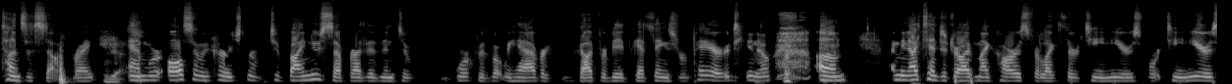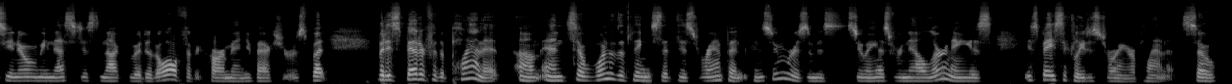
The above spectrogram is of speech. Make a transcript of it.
tons of stuff right Yes. and we're also encouraged to, to buy new stuff rather than to work with what we have or god forbid get things repaired you know? Um, i mean i tend to drive my cars for like 13 years 14 years you know? I mean that's just not good at all for the car manufacturers but but it's better for the planet. Um, and so one of the things that this rampant consumerism is doing as we're now learning is is basically destroying our planet. So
